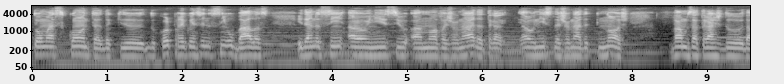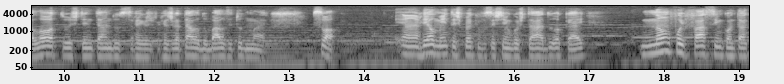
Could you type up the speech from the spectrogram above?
tomasse conta de, do corpo, reconhecendo assim o Balas e dando assim ao início a nova jornada, ao início da jornada que nós vamos atrás do, da Lotus, tentando resgatá-la do Balas e tudo mais. Pessoal, Uh, realmente espero que vocês tenham gostado, ok? Não foi fácil encontrar,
